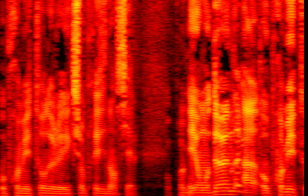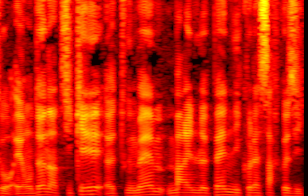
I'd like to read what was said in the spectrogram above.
au premier tour de l'élection présidentielle. Et on donne au premier tour et on donne un ticket euh, tout de même Marine Le Pen, Nicolas Sarkozy.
